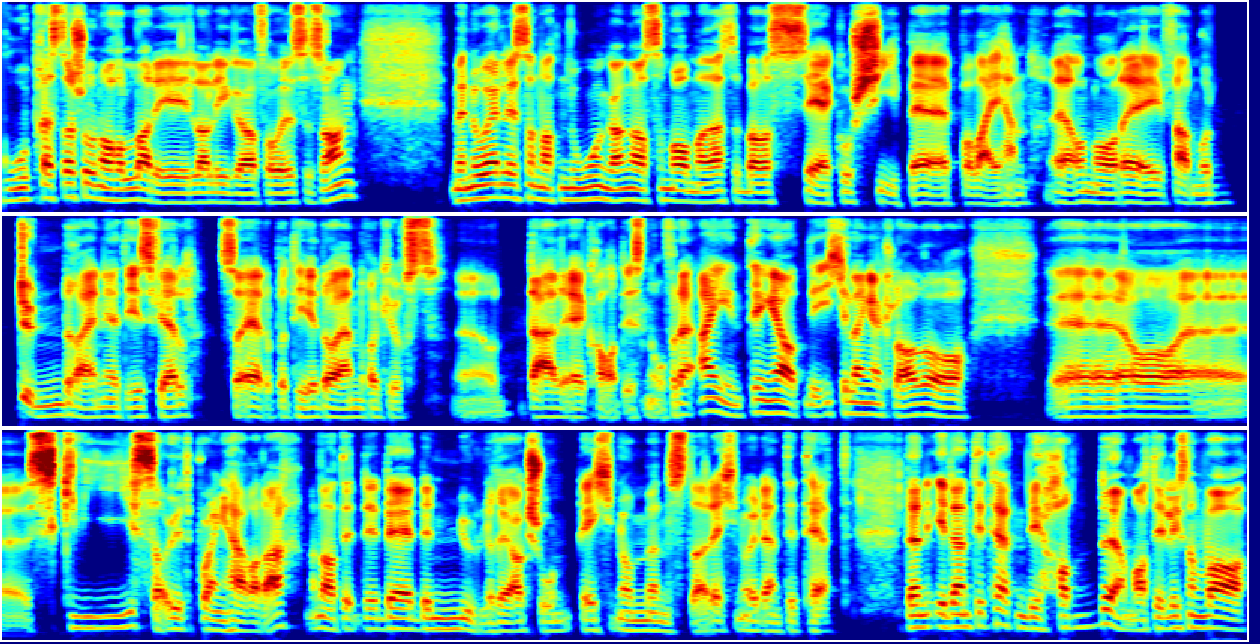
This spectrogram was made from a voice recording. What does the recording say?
god prestasjon å holde det i La Liga forrige sesong. Men nå er det litt sånn at noen ganger så må man bare se hvor skipet er på vei hen. Eh, Og når det er i ferd med å dundre inn i et isfjell, så er det på tide å endre kurs. Eh, Og der er Kadis nå. For det er én ting er at de ikke lenger klarer å, eh, å eh, skvise ut poeng her og der, men at det, det, det er null reaksjon. Det er ikke noe mønster, det er ikke noe identitet. Den identiteten de hadde om at de liksom var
